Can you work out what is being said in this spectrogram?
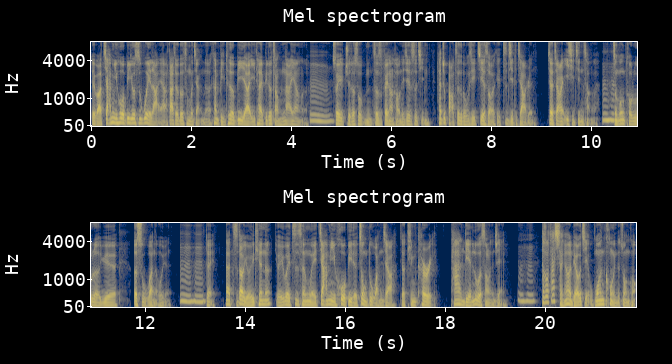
对吧？加密货币又是未来啊，大家都这么讲的。看比特币啊、以太币都涨成那样了，嗯所以觉得说，嗯，这是非常好的一件事情。他就把这个东西介绍给自己的家人，叫家人一起进场啊，总共投入了约二十五万的欧元。嗯哼对，那直到有一天呢，有一位自称为加密货币的重度玩家叫 Tim Curry，他联络上了 Jane。嗯哼他说他想要了解 OneCoin 的状况，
